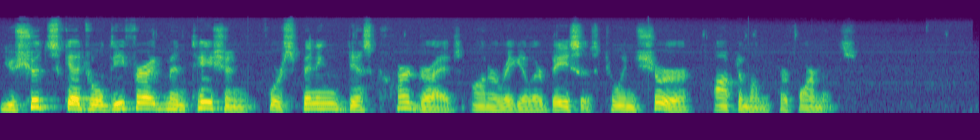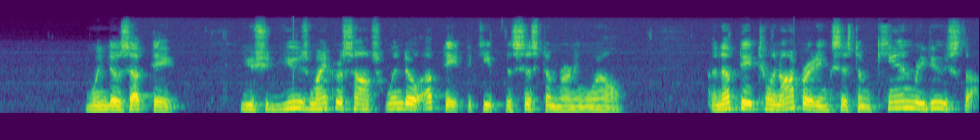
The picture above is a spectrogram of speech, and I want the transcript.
You should schedule defragmentation for spinning disk hard drives on a regular basis to ensure optimum performance. Windows Update. You should use Microsoft's Window Update to keep the system running well. An update to an operating system can reduce the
